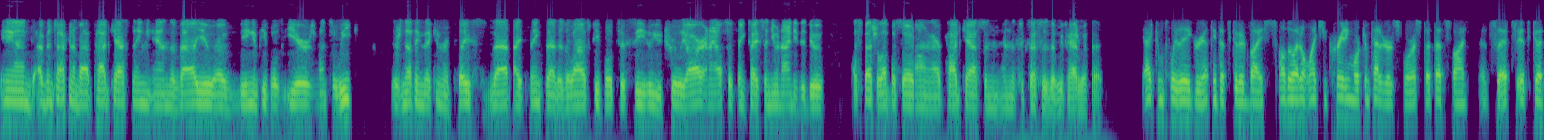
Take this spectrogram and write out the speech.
and I've been talking about podcasting and the value of being in people's ears once a week. There's nothing that can replace that. I think that it allows people to see who you truly are. And I also think, Tyson, you and I need to do a special episode on our podcast and, and the successes that we've had with it. I completely agree. I think that's good advice. Although I don't like you creating more competitors for us, but that's fine. It's it's it's good.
